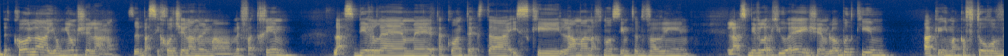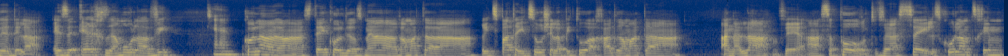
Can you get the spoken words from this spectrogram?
בכל היומיום שלנו, זה בשיחות שלנו עם המפתחים, להסביר להם uh, את הקונטקסט העסקי, למה אנחנו עושים את הדברים, להסביר ל-QA שהם לא בודקים רק אם הכפתור עובד, אלא איזה ערך זה אמור להביא. כן. כל הסטייק הולדרס, מהרמת רצפת הייצור של הפיתוח עד רמת ההנהלה והספורט והסיילס, כולם צריכים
